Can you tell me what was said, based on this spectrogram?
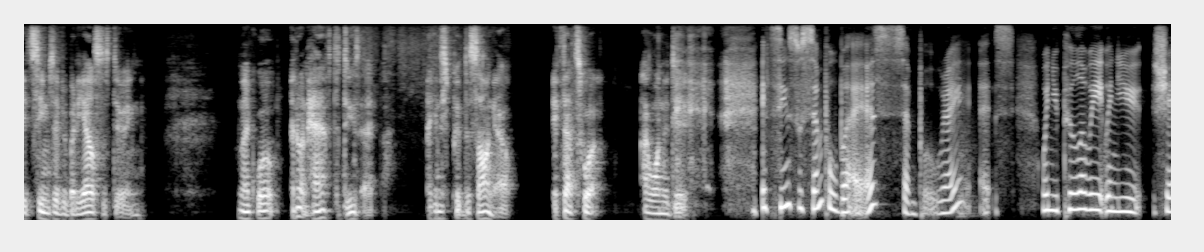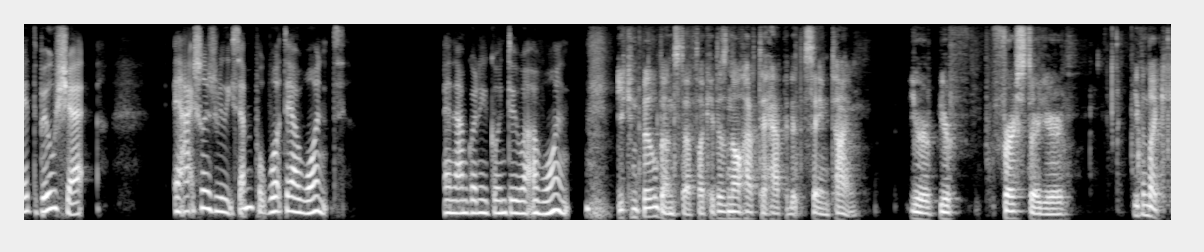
it seems everybody else is doing. I'm like, well, I don't have to do that. I can just put the song out if that's what I want to do. it seems so simple, but it is simple, right? It's when you pull away, when you shed the bullshit, it actually is really simple. What do I want? And I'm going to go and do what I want. you can build on stuff. Like it doesn't all have to happen at the same time. Your your first or your even like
